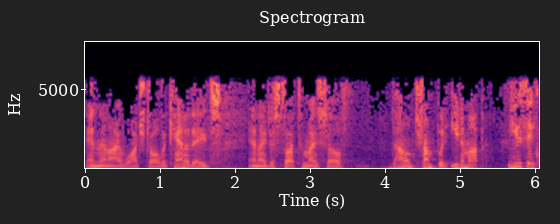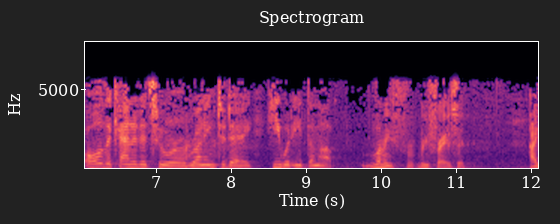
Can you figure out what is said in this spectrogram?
And then I watched all the candidates, and I just thought to myself, Donald Trump would eat him up. You think all of the candidates who are running today, he would eat them up? Let me f- rephrase it. I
